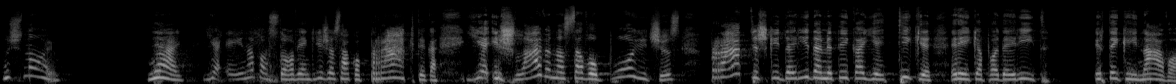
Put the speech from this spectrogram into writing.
Nu, žinojau. Ne, jie eina pastoviai ant kryžiaus, sako praktika. Jie išlavina savo pojūčius, praktiškai darydami tai, ką jie tiki, reikia padaryti. Ir tai kainavo.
